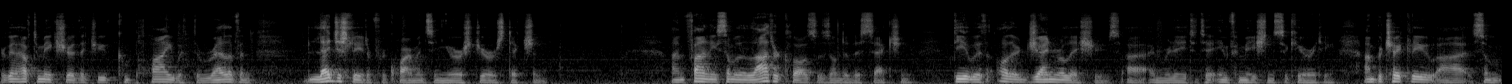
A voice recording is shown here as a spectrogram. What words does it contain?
you're going to have to make sure that you comply with the relevant legislative requirements in your jurisdiction. And finally, some of the latter clauses under this section deal with other general issues uh, and related to information security, and particularly uh, some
